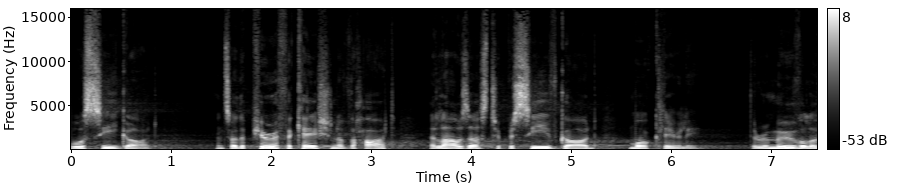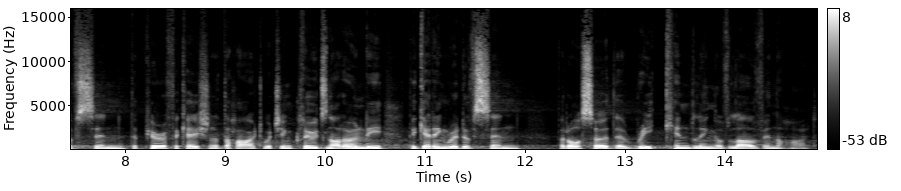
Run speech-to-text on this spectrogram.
will see God. And so the purification of the heart allows us to perceive God more clearly the removal of sin, the purification of the heart, which includes not only the getting rid of sin, but also the rekindling of love in the heart.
